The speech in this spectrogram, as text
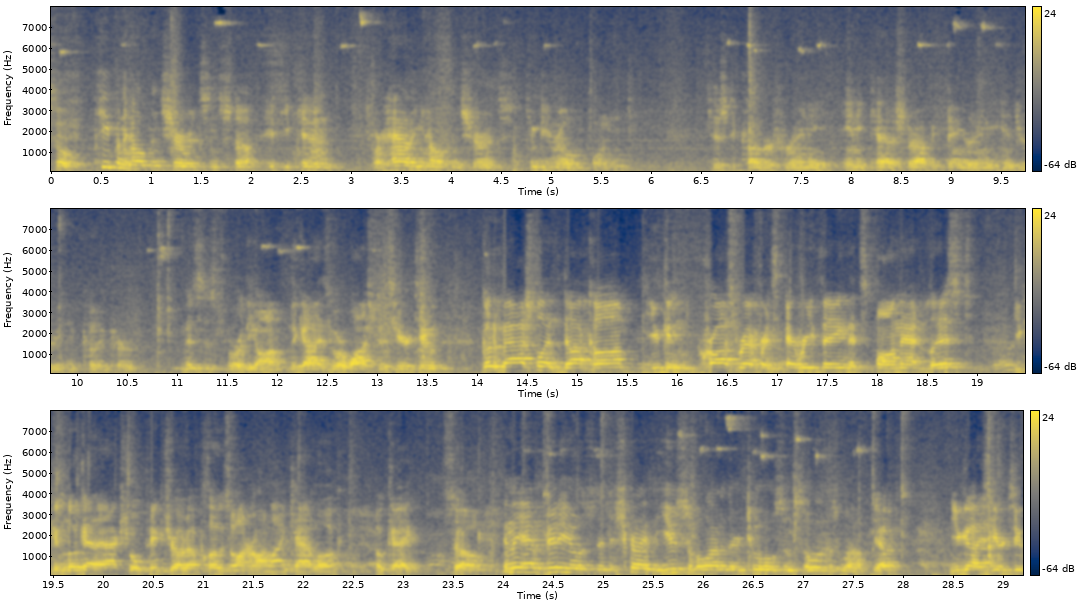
so keeping health insurance and stuff, if you can, or having health insurance can be real important. Just to cover for any, any catastrophic thing or any injury that could occur. This is for the, on- the guys who are watching us here too. Go to bashlin.com. You can cross-reference everything that's on that list. You can look at an actual picture of it up close on our online catalog, okay? So, And they have videos that describe the use of a lot of their tools and so on as well. yep. You guys here too,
